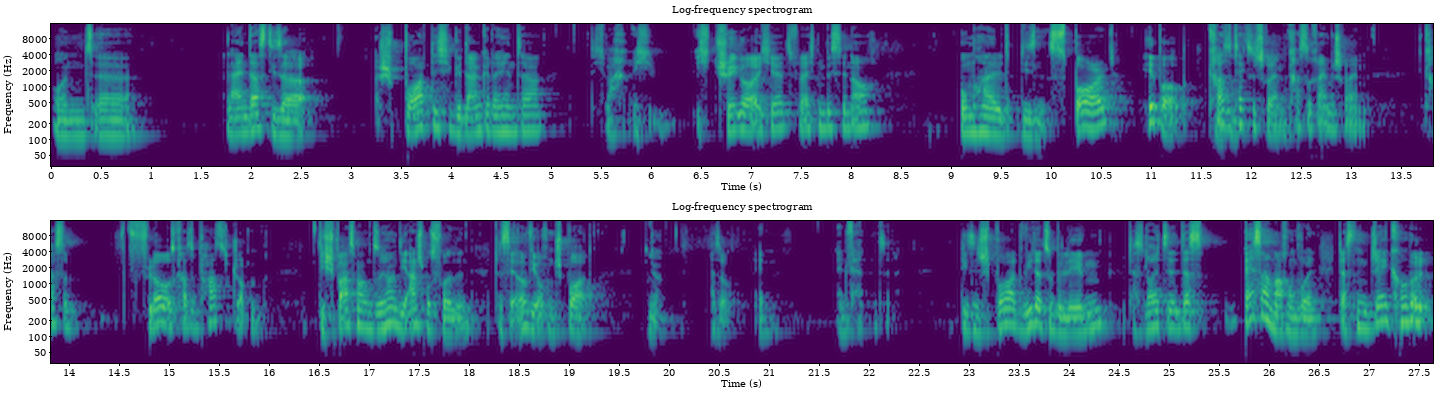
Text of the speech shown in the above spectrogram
Und äh, allein das, dieser sportliche Gedanke dahinter, ich mach, ich, ich trigger euch jetzt vielleicht ein bisschen auch, um halt diesen Sport, Hip-Hop, krasse Texte schreiben, krasse Reime schreiben, krasse Flows, krasse Parts zu droppen, die Spaß machen zu hören, die anspruchsvoll sind. Das ist ja irgendwie auch ein Sport. Ja. Also im entfernten Sinne. Diesen Sport wiederzubeleben, dass Leute das besser machen wollen, dass ein J. Cole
